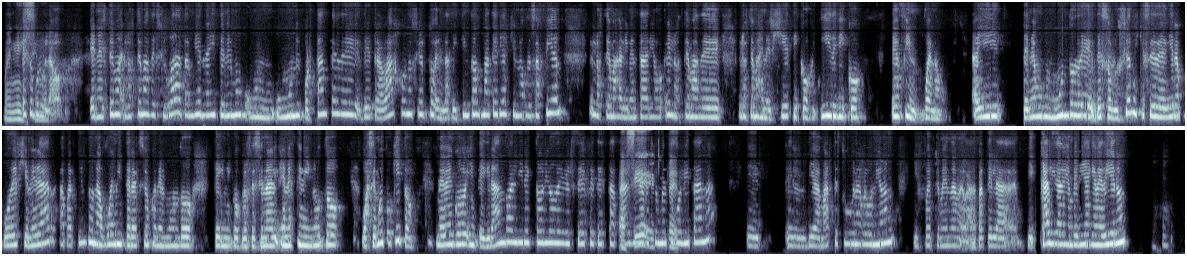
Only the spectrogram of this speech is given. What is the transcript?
Buenísimo. Eso por un lado. En, el tema, en los temas de ciudad también ahí tenemos un, mundo importante de, trabajo, ¿no es cierto?, en las distintas materias que nos desafían, en los temas alimentarios, en los temas, de, los temas energéticos, hídricos, en fin, bueno, ahí tenemos un mundo de, soluciones que se debiera poder generar a partir de una buena interacción con el mundo técnico profesional. En este minuto, o hace muy poquito, me vengo integrando al directorio del CFT estatal de la región metropolitana. Eh, el día martes tuve una reunión y fue tremenda, aparte de la cálida bienvenida que me dieron,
